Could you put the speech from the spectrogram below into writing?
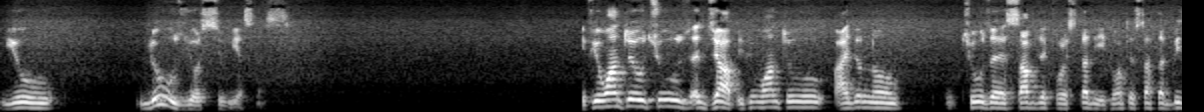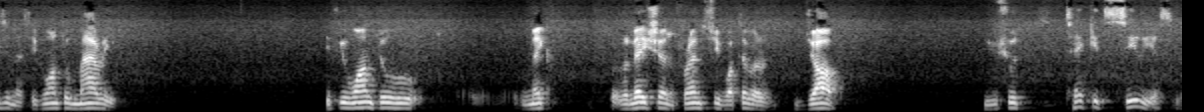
you lose your seriousness, if you want to choose a job, if you want to, I don't know, choose a subject for a study, if you want to start a business, if you want to marry, if you want to make relation, friendship, whatever, job, you should take it seriously.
